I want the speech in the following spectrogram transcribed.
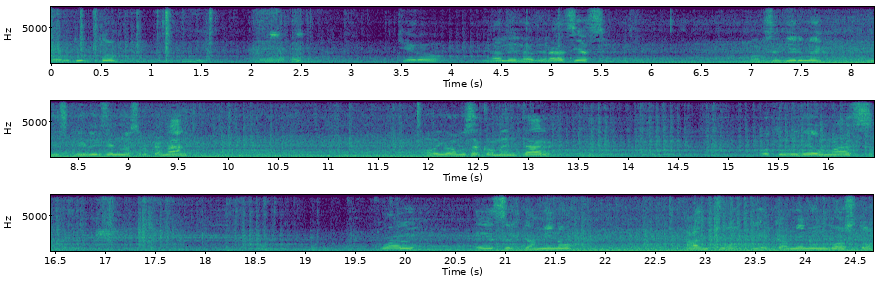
por YouTube. Quiero darles las gracias por seguirme y inscribirse en nuestro canal. Hoy vamos a comentar otro video más. ¿Cuál es el camino ancho y el camino angosto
